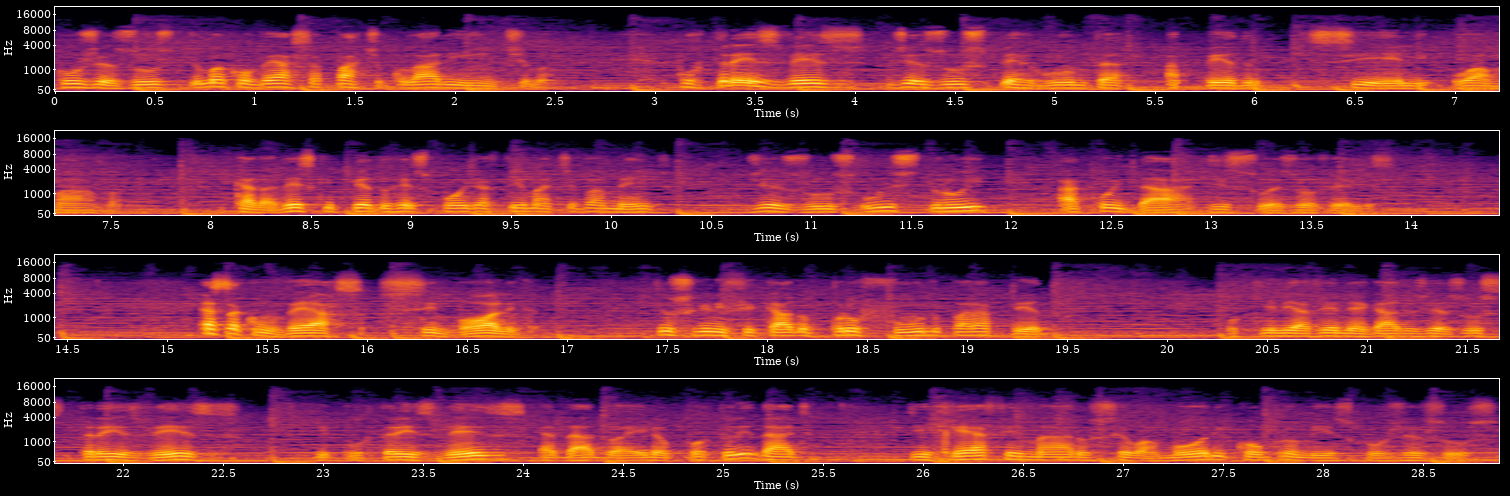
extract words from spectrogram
com Jesus de uma conversa particular e íntima. Por três vezes, Jesus pergunta a Pedro se ele o amava. Cada vez que Pedro responde afirmativamente, Jesus o instrui a cuidar de suas ovelhas. Essa conversa simbólica tem um significado profundo para Pedro, porque ele havia negado Jesus três vezes e por três vezes é dado a ele a oportunidade de reafirmar o seu amor e compromisso com Jesus.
